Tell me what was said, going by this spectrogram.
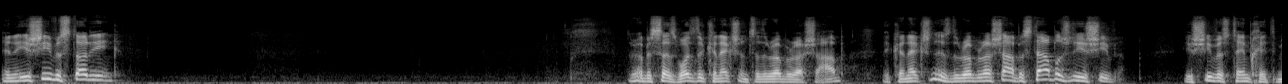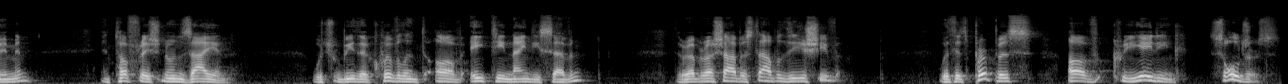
in a yeshiva studying. The Rebbe says, what's the connection to the Rebbe Rashab? The connection is the Rebbe Rashab established the yeshiva. Yeshiva's Tomchei Temimim in Tofresh Nun Zayin, which would be the equivalent of 1897. The Rebbe Rashab established the yeshiva with its purpose of creating soldiers,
